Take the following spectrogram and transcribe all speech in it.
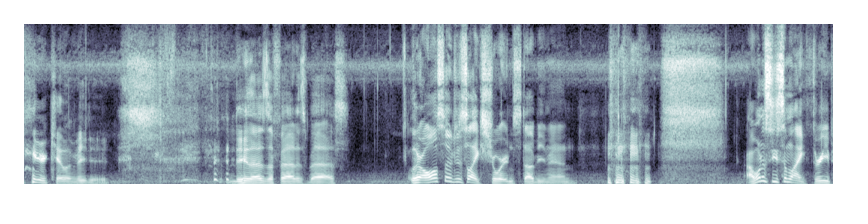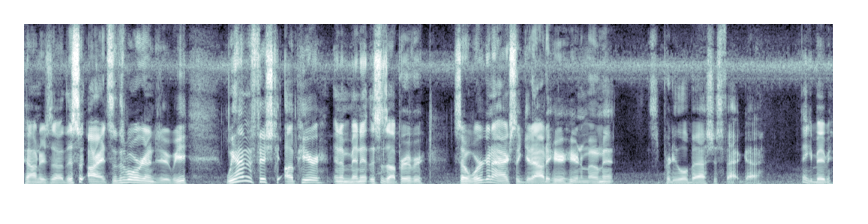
you're killing me, dude. Dude, that was the fattest bass. They're also just like short and stubby, man. I want to see some like three pounders though. This all right. So this is what we're gonna do. We we haven't fished up here in a minute. This is upriver, so we're gonna actually get out of here here in a moment. It's a pretty little bass, just fat guy. Thank you, baby.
